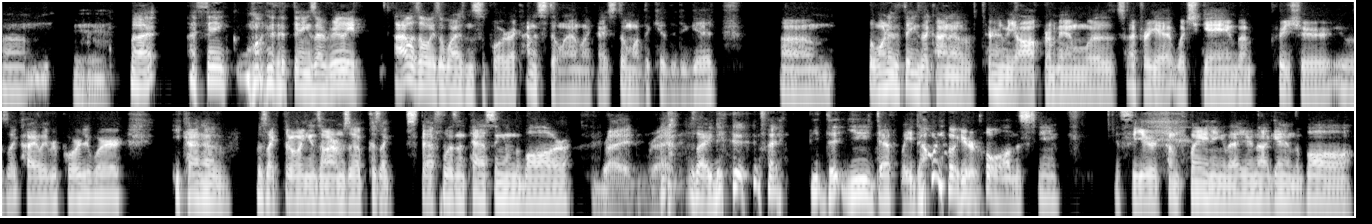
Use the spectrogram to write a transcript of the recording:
Um, mm-hmm. But I think one of the things I really, I was always a Wiseman supporter. I kind of still am. Like I still want the kid to do good. Um, but one of the things that kind of turned me off from him was I forget which game, but I'm pretty sure it was like highly reported where he kind of was like throwing his arms up because like Steph wasn't passing him the ball. Or, right, right. like, like you definitely don't know your role on this team if you're complaining that you're not getting the ball.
